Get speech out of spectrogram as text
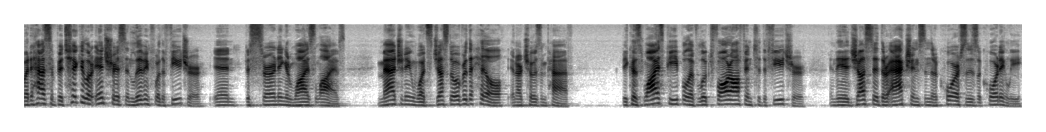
but it has a particular interest in living for the future, in discerning and wise lives, imagining what's just over the hill in our chosen path. Because wise people have looked far off into the future and they adjusted their actions and their courses accordingly.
